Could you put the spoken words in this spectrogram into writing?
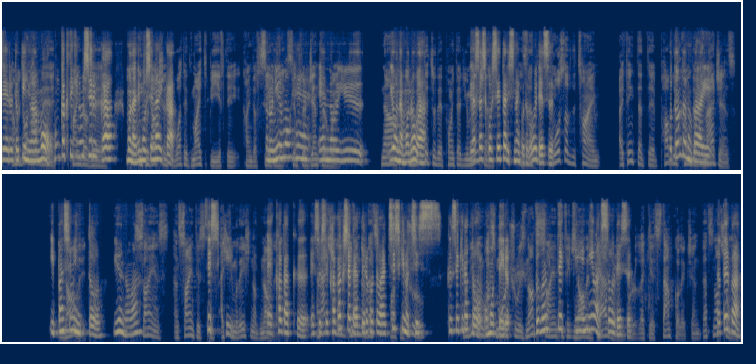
教えるときにはもう本格的に教えるか、もう何も教えないか、その入門編への言うようなものは優しく教えたりしないことが多いです。ほほとんどの場合一般市民というのは、知識。えー科学、えーそして科学者がやっていることは知識の蓄積だと思っている。部分的にはそうです。例えば、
